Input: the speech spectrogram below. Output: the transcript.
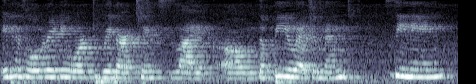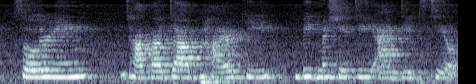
it has already worked with artists like um, the B Regiment, Sinin, Solarin, Dhaka Dub, Hierarchy, Big Machete, and Deep Steel.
